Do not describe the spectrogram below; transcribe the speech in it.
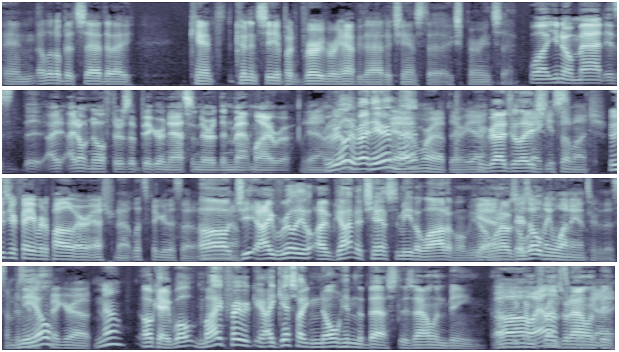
and a little bit sad that I can't couldn't see it, but very very happy that I had a chance to experience it. Well, you know, Matt is. The, I, I don't know if there's a bigger NASA nerd than Matt Mira. Yeah. Really, right here, yeah, Matt? I'm right up there. Yeah. Congratulations. Thank you so much. Who's your favorite Apollo era astronaut? Let's figure this out. I Oh, don't gee, I really I've gotten a chance to meet a lot of them. You know, yeah. when I was There's a little, only one answer to this. I'm just Neil? gonna figure out. No. Okay, well, my favorite, I guess I know him the best, is Alan Bean. I've Oh, become Alan's friends a with good Alan guy. Bean.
